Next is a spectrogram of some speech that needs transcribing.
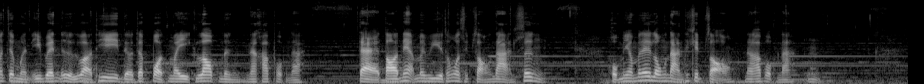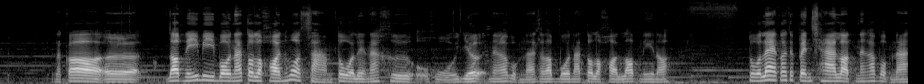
มันจะเหมือนอีเวนต์อื่นหรือเปล่าที่เดี๋ยวจะปลดมาอีกรอบหนึ่งนะครับผมนะแต่ตอนเนี้ยมันมีอยู่ทั้งหมด 12 ด่าน ซึ่งผมยังไม่ได้ลงด่านที่ 12 นะครับผมนะแล้วก็เออรอบนี้มีโบนัสตัวละครทั้งหมด 3 ตัวเลยนะคือโอ้โหเยอะนะครับผมนะสำหรับโบนัสตัวละครรอบนี้เนาะ ตัวแรกก็จะเป็นชาร์ลอตนะครับผมนะ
